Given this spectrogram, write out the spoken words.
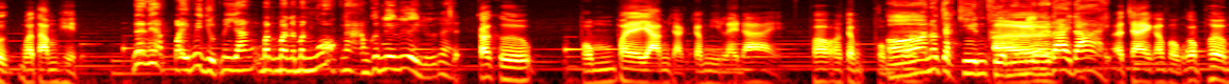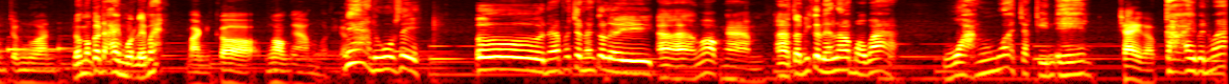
ฝึกมาทำเห็ด เนี่ยเนี่ยไปไม่หยุดไม่ยั้งมันมันมันงอกงามขึ้นเรื่อย ๆ หรือไงก็คือผมพยายามอยากจะมีรายได้ เพราะว่าจะผมอ๋อต้องนอกจากกินเผื่อมันเออมีรายได้ได้อะใช่ครับผมก็เพิ่มจำนวน แล้วมันก็ได้หมดเลยไหมมันก็งอกงามหมดครับเนี่ยดูสิเออนะ เพราะฉะนั้นก็เลยอ่างอกงามอ่าตอนนี้ก็เลยเล่ามาว่า หวังว่าจะกินเอง ใช่ครับกลายเป็นว่า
